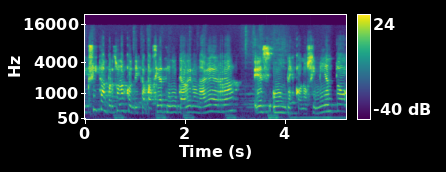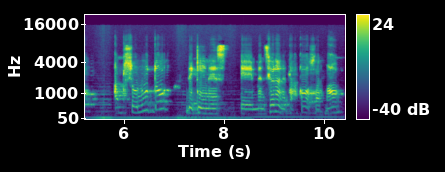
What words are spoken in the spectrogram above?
existan personas con discapacidad tiene que haber una guerra es un desconocimiento absoluto de quienes eh, mencionan estas cosas, ¿no?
